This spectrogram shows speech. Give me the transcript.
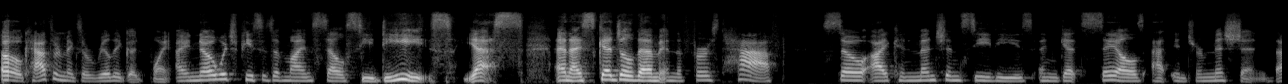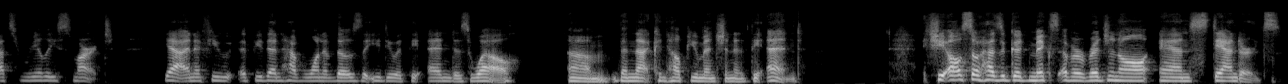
Oh, Catherine makes a really good point. I know which pieces of mine sell CDs. Yes. And I schedule them in the first half so I can mention CDs and get sales at intermission. That's really smart. Yeah, and if you if you then have one of those that you do at the end as well, um, then that can help you mention it at the end. She also has a good mix of original and standards.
